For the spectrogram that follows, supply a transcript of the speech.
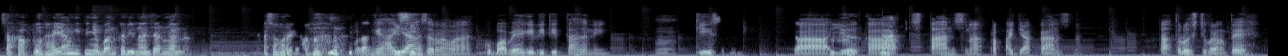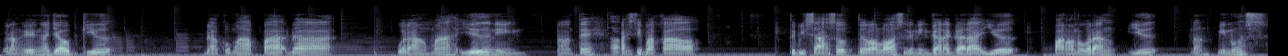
sakapung hayang gitu nyobaan ke dinasan ngan asa hoream. Kurang ge hayang sebenarnya mah. Ku babe ge dititah geuning. Hmm. Ki ka ieu Nah. ka stans nah perpajakan nah. Tah terus cek urang teh, urang ge ngajawab kieu. Da kumaha apa da urang mah ieu geuning. Naon teh Oh. pasti bakal teu bisa asup teu lolos geuning gara-gara ieu panon urang ieu non minus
